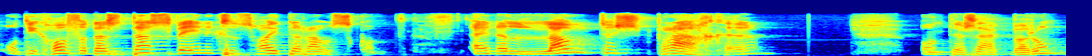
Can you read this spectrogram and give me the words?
Und ich hoffe, dass das wenigstens heute rauskommt. Eine laute Sprache. Und er sagt, warum?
